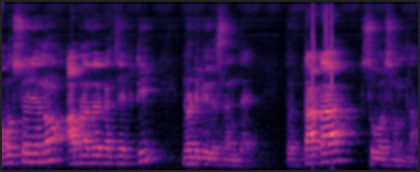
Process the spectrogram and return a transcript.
অবশ্যই যেন আপনাদের কাছে একটি নোটিফিকেশান যায়। তো টাটা, শুভ সন্ধ্যা।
